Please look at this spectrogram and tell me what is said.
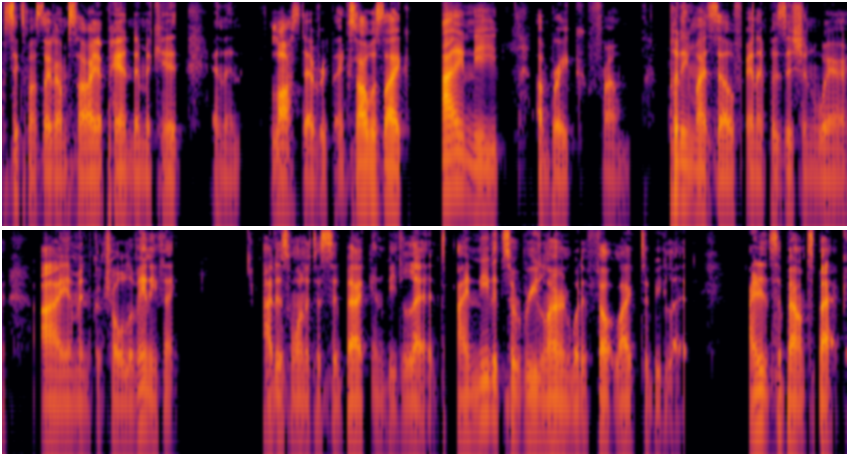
six months later, I'm sorry, a pandemic hit and then lost everything. So I was like, I need a break from putting myself in a position where I am in control of anything. I just wanted to sit back and be led. I needed to relearn what it felt like to be led. I needed to bounce back.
